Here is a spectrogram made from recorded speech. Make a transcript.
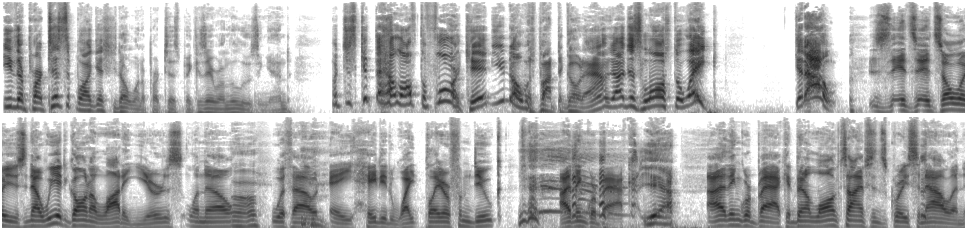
either participate. Well, I guess you don't want to participate because they were on the losing end. But just get the hell off the floor, kid. You know what's about to go down. I just lost a wake. Get out. It's, it's it's always now we had gone a lot of years, Lynnell, Uh-huh. without a hated white player from Duke. I think we're back. Yeah. I think we're back. It'd been a long time since Grayson Allen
